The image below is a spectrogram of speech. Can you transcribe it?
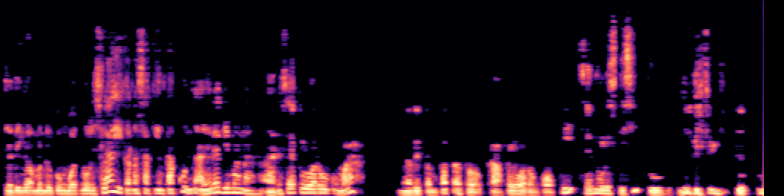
jadi nggak mendukung buat nulis lagi karena saking takutnya. Akhirnya gimana? Akhirnya saya keluar rumah dari tempat atau kafe warung kopi saya nulis di situ. Jadi gitu.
